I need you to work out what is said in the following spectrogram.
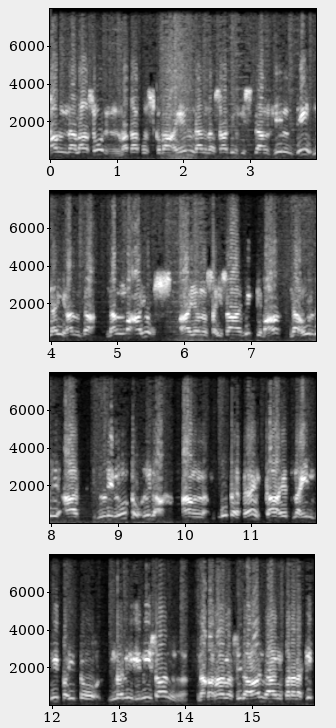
ang nalason matapos kumain ng nasabing isdang hindi naihanda ng maayos. Ayon sa isa biktima, nahuli at linuto nila ang butete kahit na hindi pa ito nalilinisan. Nakaranas sila ng pananakit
